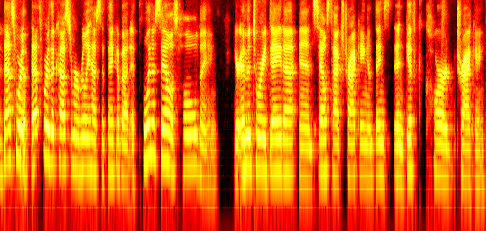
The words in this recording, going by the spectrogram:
that's where that's where the customer really has to think about. If point of sale is holding your inventory data and sales tax tracking and things and gift card tracking,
